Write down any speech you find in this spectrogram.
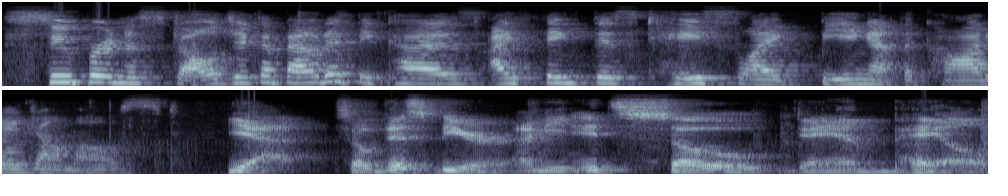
super nostalgic about it because I think this tastes like being at the cottage almost. Yeah. So this beer, I mean, it's so damn pale.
